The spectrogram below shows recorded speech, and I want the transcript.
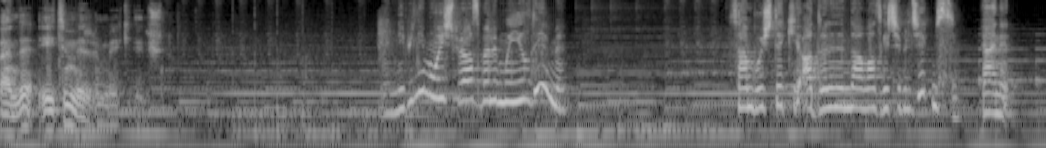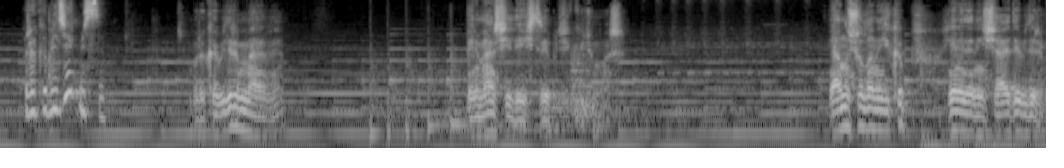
ben de eğitim veririm belki diye düşündüm. Ya ne bileyim o iş biraz böyle mıyıl değil mi? Sen bu işteki adrenalinden vazgeçebilecek misin? Yani bırakabilecek misin? Bırakabilirim Merve. Benim her şeyi değiştirebilecek gücüm var. Yanlış olanı yıkıp yeniden inşa edebilirim.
